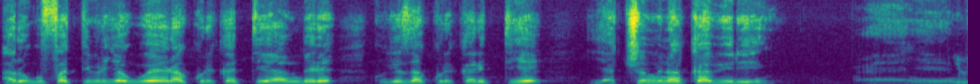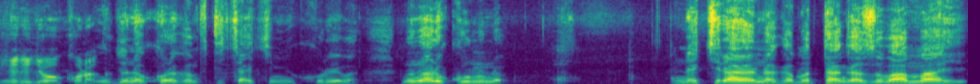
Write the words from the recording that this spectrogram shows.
ari ugufata ibiryo guhera kuri katiye ya mbere kugeza kuri karitiye ya cumi na kabiri. Ibyo ni byo wakoraga. Nibyo nakoraga mfite icya kimikoreba noneho hari ukuntu nakiraranaga amatangazo bampaye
